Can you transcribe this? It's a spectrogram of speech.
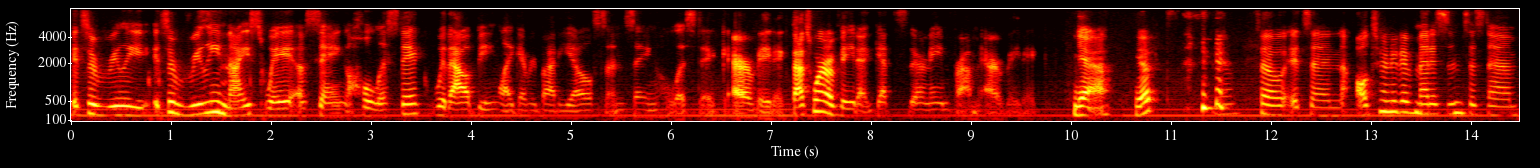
it's a really it's a really nice way of saying holistic without being like everybody else and saying holistic ayurvedic that's where aveda gets their name from ayurvedic Yeah. Yep. yeah. So it's an alternative medicine system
